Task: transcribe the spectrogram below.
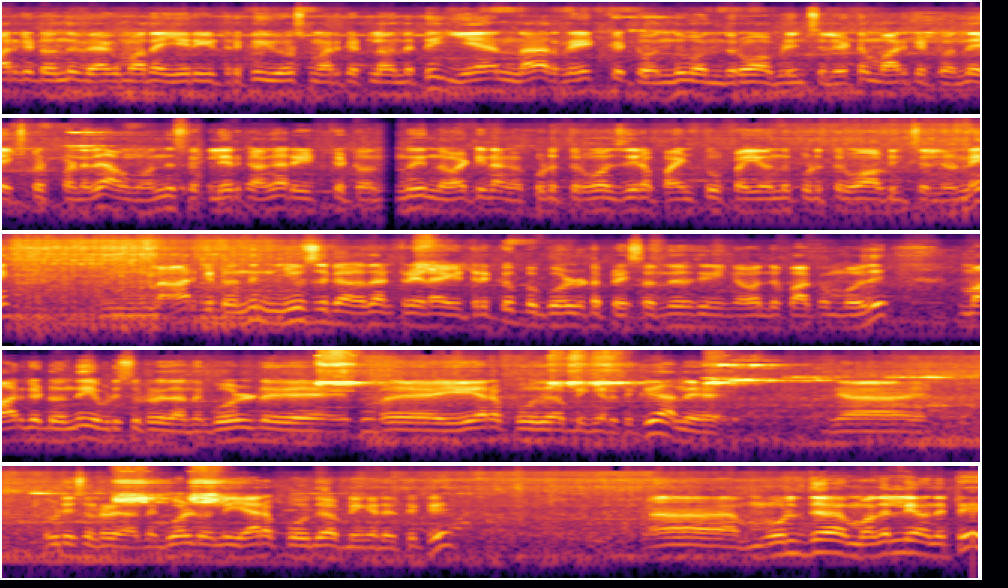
மார்க்கெட் வந்து வேகமாக தான் ஏறிக்கிட்டு இருக்குது யூஎஸ் மார்க்கெட்டில் வந்துட்டு ஏன்னா ரேட் கட் வந்து வந்துடும் அப்படின்னு சொல்லிட்டு மார்க்கெட் வந்து எக்ஸ்பெக்ட் பண்ணுது. அவங்க வந்து சொல்லியிருக்காங்க ரேட் கட் வந்து இந்த வாட்டி நாங்கள் கொடுத்துருவோம். ஜீரோ பாயிண்ட் டூ ஃபைவ் வந்து கொடுத்துருவோம் அப்படின்னு சொல்லி மார்க்கெட் வந்து நியூஸுக்காக தான் ட்ரேட் ஆகிட்டு இருக்கு. இப்போ கோல்டோட ப்ரைஸ் வந்து நீங்கள் வந்து பார்க்கும்போது மார்க்கெட் வந்து எப்படி சொல்கிறது அந்த கோல்டு ஏறப்போகுது அப்படிங்கிறதுக்கு அந்த எப்படி சொல்கிறது அந்த கோல்டு வந்து ஏறப்போகுது அப்படிங்கிறதுக்கு முழுத முதல்ல வந்துட்டு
